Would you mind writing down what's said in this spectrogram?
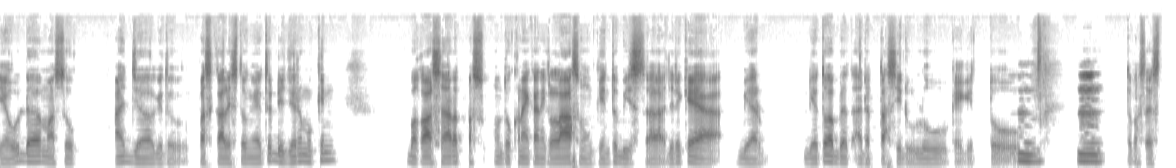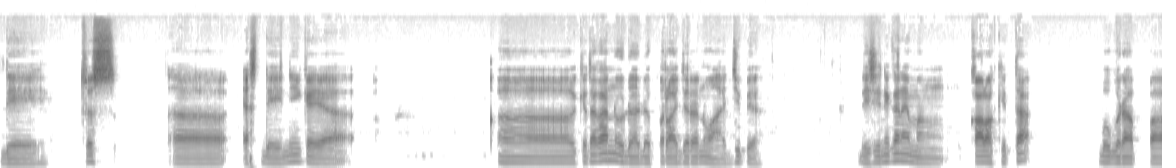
ya udah masuk aja gitu. Pas kalistungnya itu diajarin mungkin bakal syarat pas untuk kenaikan kelas mungkin tuh bisa. Jadi kayak biar dia tuh update adaptasi dulu kayak gitu. Hmm. Hmm. Itu pas SD. Terus eh, SD ini kayak eh kita kan udah ada pelajaran wajib ya. Di sini kan emang kalau kita beberapa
